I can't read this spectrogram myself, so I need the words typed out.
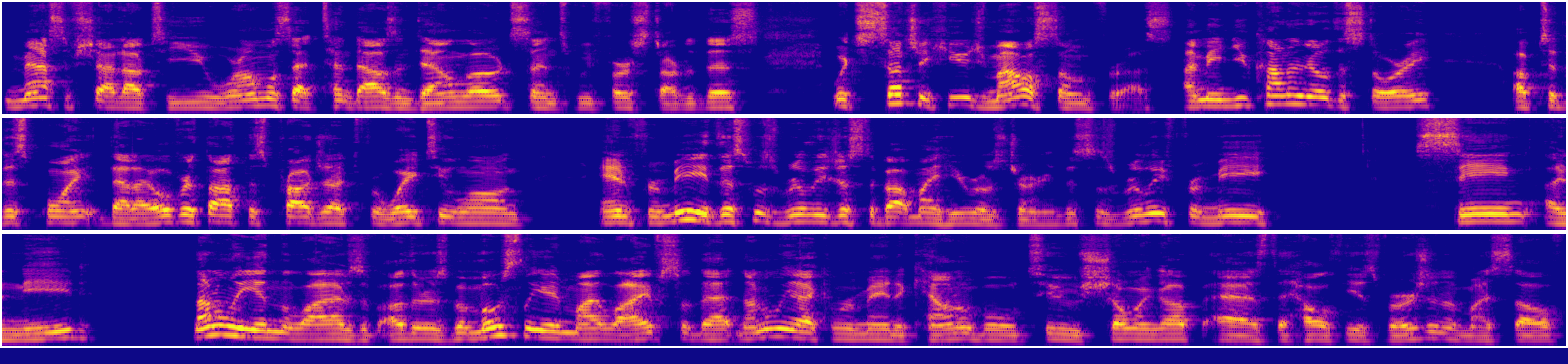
massive shout out to you. We're almost at 10,000 downloads since we first started this, which is such a huge milestone for us. I mean, you kind of know the story up to this point that I overthought this project for way too long. And for me, this was really just about my hero's journey. This is really for me seeing a need, not only in the lives of others, but mostly in my life, so that not only I can remain accountable to showing up as the healthiest version of myself,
